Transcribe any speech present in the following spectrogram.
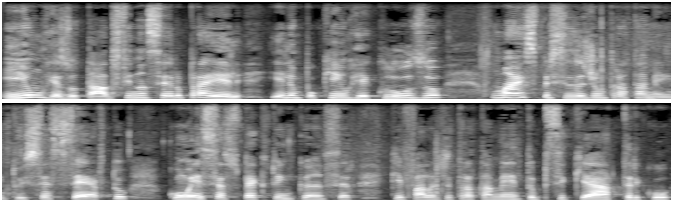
e um resultado financeiro para ele. E ele é um pouquinho recluso, mas precisa de um tratamento. Isso é certo com esse aspecto em câncer que fala de tratamento psiquiátrico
